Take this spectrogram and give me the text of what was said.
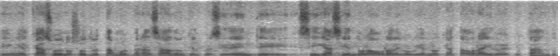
En el caso de nosotros estamos esperanzados en que el presidente siga haciendo la obra de gobierno que hasta ahora ha ido ejecutando.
